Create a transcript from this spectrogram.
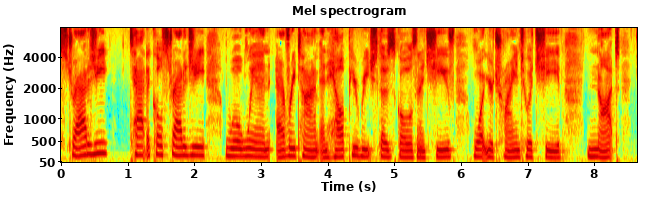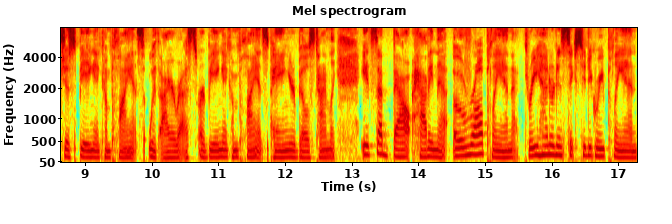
Strategy tactical strategy will win every time and help you reach those goals and achieve what you're trying to achieve, not just being in compliance with IRS or being in compliance paying your bills timely. It's about having that overall plan, that 360 degree plan,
